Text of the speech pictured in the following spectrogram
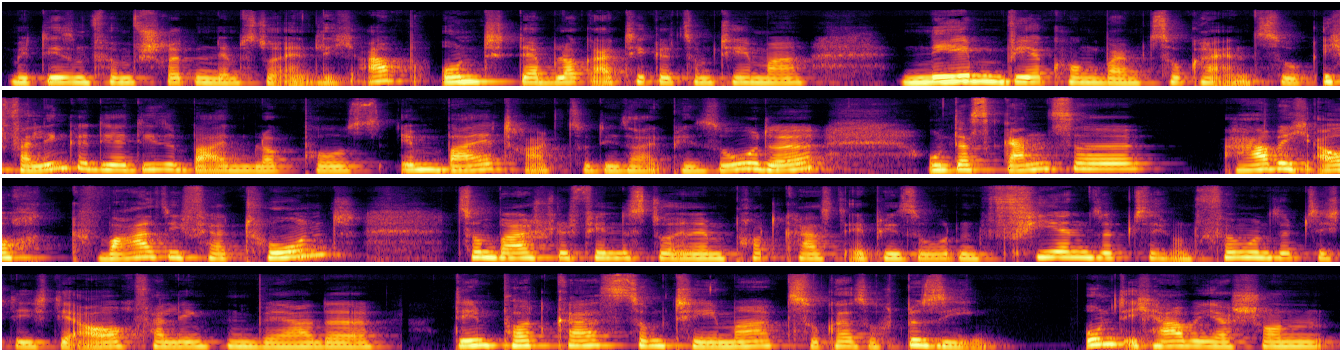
Mit diesen fünf Schritten nimmst du endlich ab und der Blogartikel zum Thema Nebenwirkungen beim Zuckerentzug. Ich verlinke dir diese beiden Blogposts im Beitrag zu dieser Episode und das Ganze habe ich auch quasi vertont. Zum Beispiel findest du in den Podcast-Episoden 74 und 75, die ich dir auch verlinken werde, den Podcast zum Thema Zuckersucht besiegen. Und ich habe ja schon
